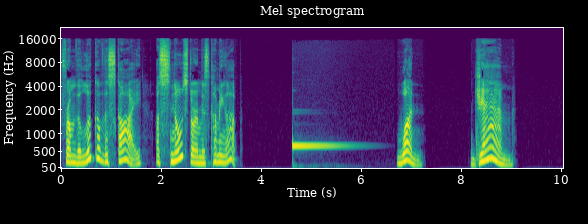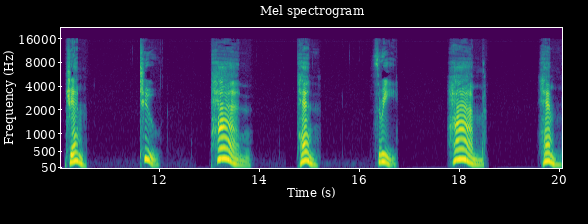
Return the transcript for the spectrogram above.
From the look of the sky, a snowstorm is coming up. 1. Jam. Gem. 2. Pan. Pen. 3. Ham. Hem.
